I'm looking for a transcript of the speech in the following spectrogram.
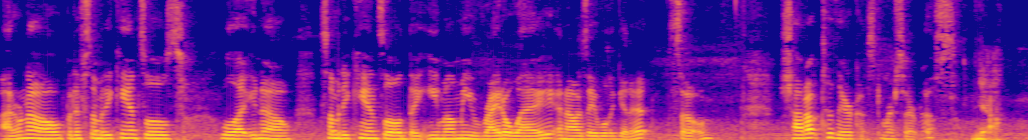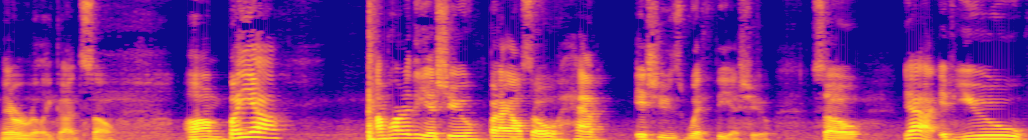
"I don't know, but if somebody cancels, we'll let you know." Somebody canceled, they emailed me right away, and I was able to get it. So, shout out to their customer service. Yeah, they were really good. So, Um, but yeah, I'm part of the issue, but I also have issues with the issue. So yeah, if you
